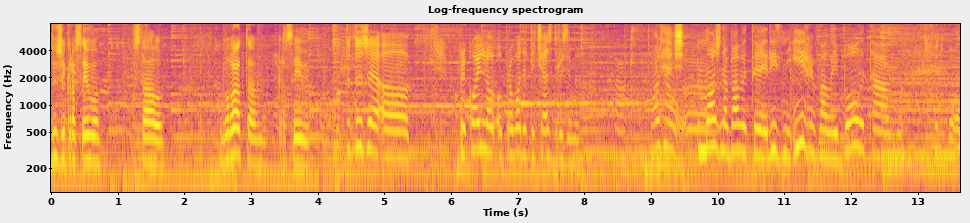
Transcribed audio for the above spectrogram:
Дуже красиво стало. Ворота красиві. Тут дуже е, прикольно проводити час з друзями. Можна, можна бавити різні ігри, волейбол, там, футбол.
